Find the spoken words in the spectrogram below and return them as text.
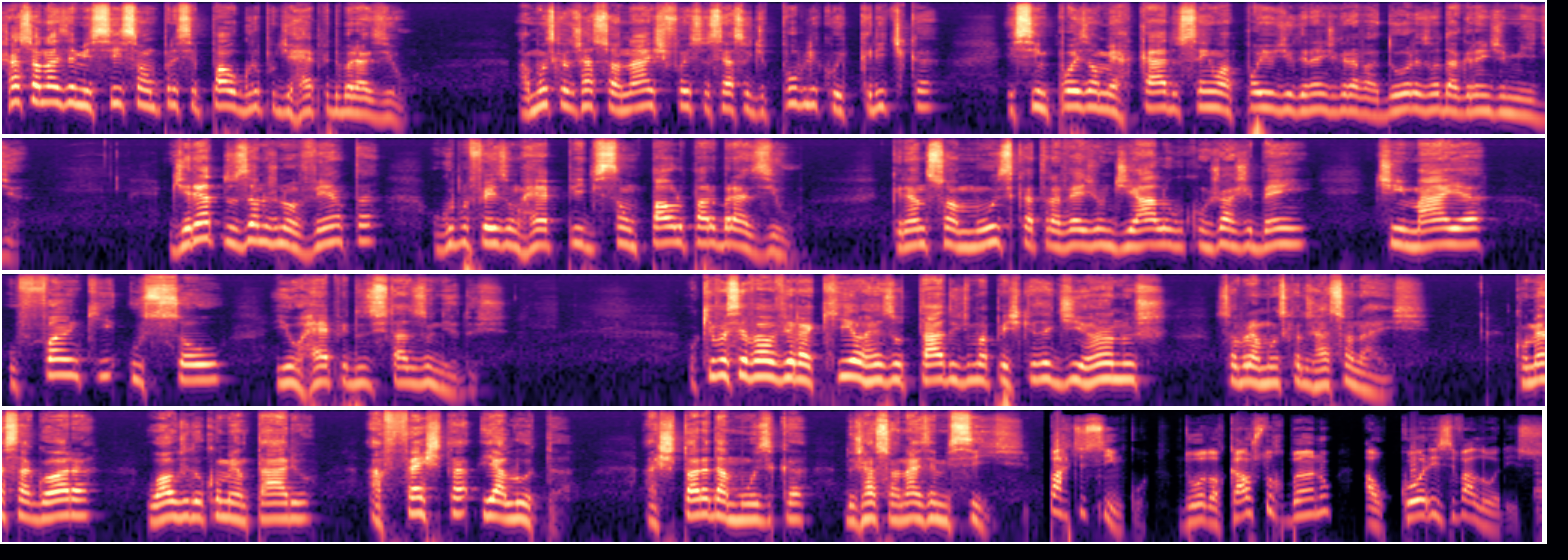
Os Racionais MCs são o principal grupo de rap do Brasil. A música dos Racionais foi sucesso de público e crítica e se impôs ao mercado sem o apoio de grandes gravadoras ou da grande mídia. Direto dos anos 90, o grupo fez um rap de São Paulo para o Brasil, criando sua música através de um diálogo com Jorge Ben, Tim Maia, o funk, o soul e o rap dos Estados Unidos. O que você vai ouvir aqui é o resultado de uma pesquisa de anos sobre a música dos Racionais. Começa agora o áudio documentário A Festa e a Luta A História da Música dos Racionais MCs. Parte 5 Do Holocausto Urbano ao Cores e Valores.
